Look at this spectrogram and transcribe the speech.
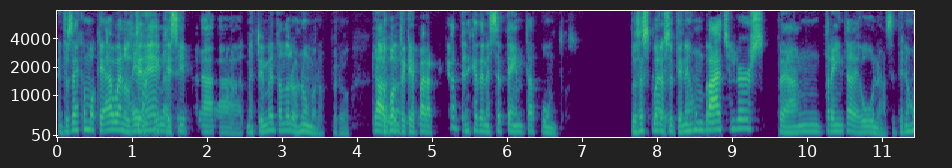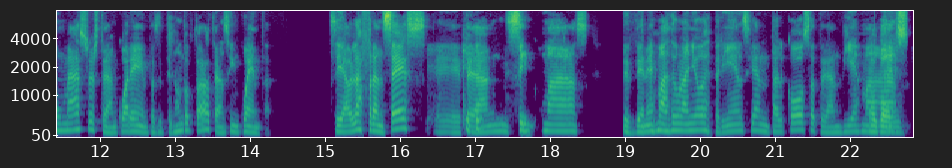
Entonces es como que, ah, bueno, tienes que sí, para, me estoy inventando los números, pero claro, suponte que para aplicar tienes que tener 70 puntos. Entonces, bueno, si tienes un bachelor's, te dan 30 de una. Si tienes un master's, te dan 40. Si tienes un doctorado, te dan 50. Si hablas francés, eh, te dan 5 más. Si tienes más de un año de experiencia en tal cosa, te dan 10 más.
